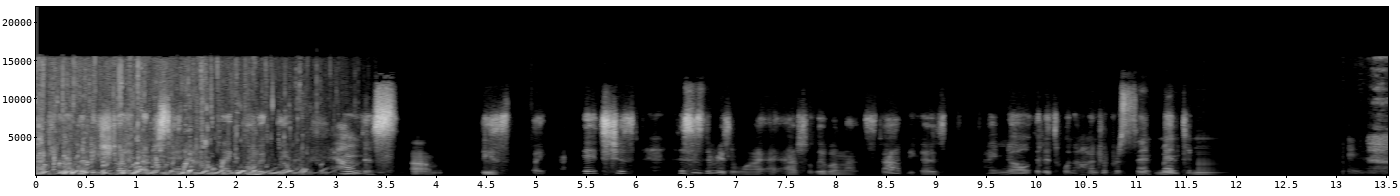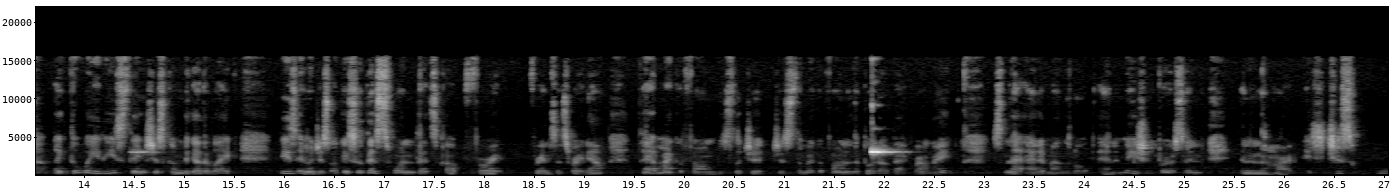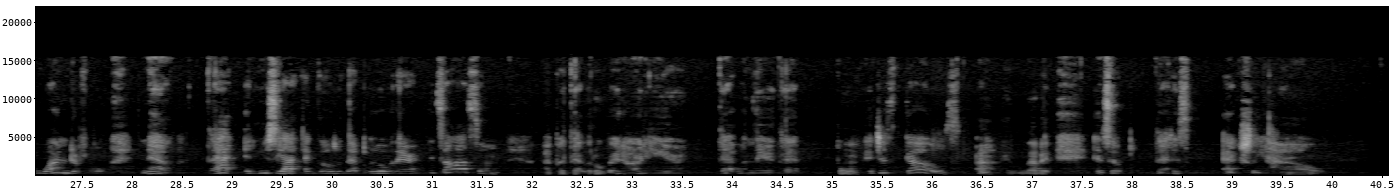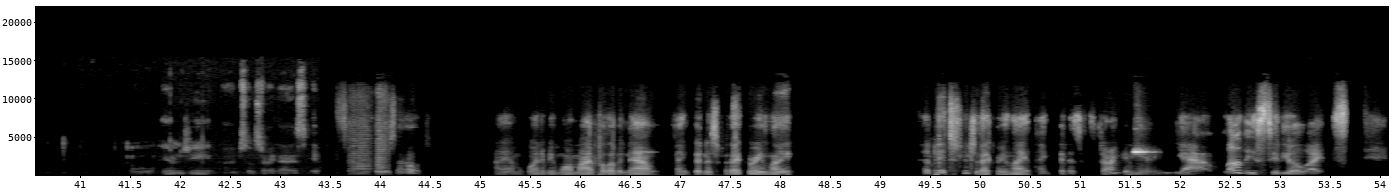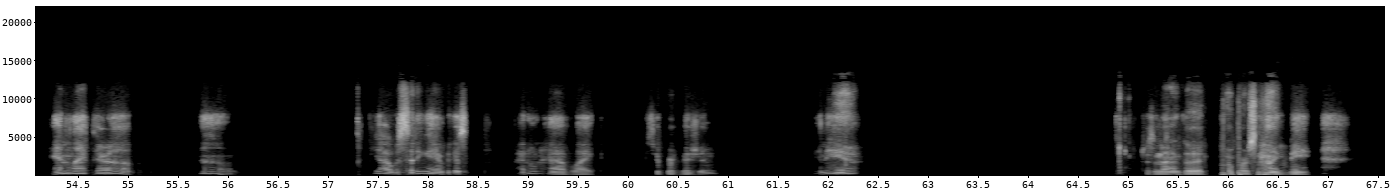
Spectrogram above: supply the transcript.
I love that because you don't even understand how like quickly I found this um these like it's just this is the reason why I absolutely will not stop because I know that it's 100% meant to like the way these things just come together like these images okay so this one that's up for right for instance right now that microphone was legit just the microphone and the out background right so then I added my little animation person and the heart it's just wonderful now that and you see how that goes with that blue over there it's awesome I put that little red heart here that one there that boom it just goes ah, I love it and so that is actually how OMG. I'm so sorry, guys. If the sound goes out, I am going to be more mindful of it now. Thank goodness for that green light. I pay attention to that green light. Thank goodness it's dark in here. Yeah, love these studio lights. And light they're up. Oh. Yeah, I was sitting here because I don't have like supervision in here, which is not good for a person like me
